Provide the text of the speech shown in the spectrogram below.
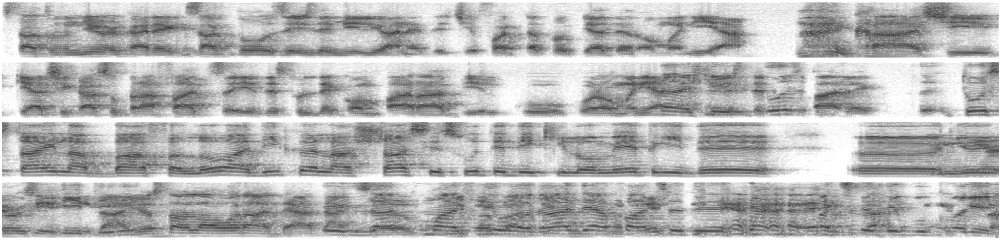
Statul New York are exact 20 de milioane, deci e foarte apropiat de România. Ca și, chiar și ca suprafață e destul de comparabil cu, cu România. Da, deci nu este tu, tu stai la Buffalo, adică la 600 de kilometri de uh, New, New York City. City. Da, eu stau la Oradea. Exact cum ar fi Oradea față de, față de București.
